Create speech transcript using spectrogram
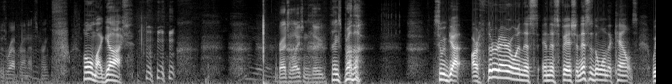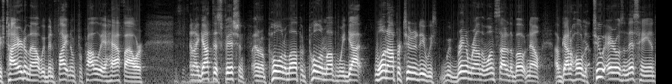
Just wrapped around that string. Oh my gosh. Congratulations, dude. Thanks, brother. So we've got our third arrow in this in this fish, and this is the one that counts. We've tired him out. We've been fighting him for probably a half hour. And I got this fish, and, and I'm pulling him up and pulling him up, and we got one opportunity. We, we bring him around the one side of the boat. Now, I've got a hold of two arrows in this hand,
